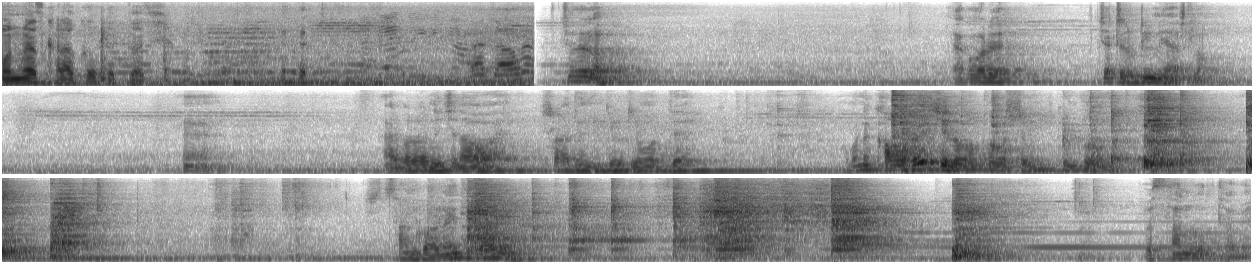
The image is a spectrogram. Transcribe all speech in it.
মন মেজাজ খারাপ করে করতে পারছি চলে এলাম। একেবারে চারটে রুটি নিয়ে আসলাম। হ্যাঁ। আর বড় নিচে নেওয়া সারাদিন ডিউটির মধ্যে। ওখানে খাওয়া হয়েছিল অবশ্যই, কিন্তু স্নান করা নেই তো স্নান করতে হবে।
